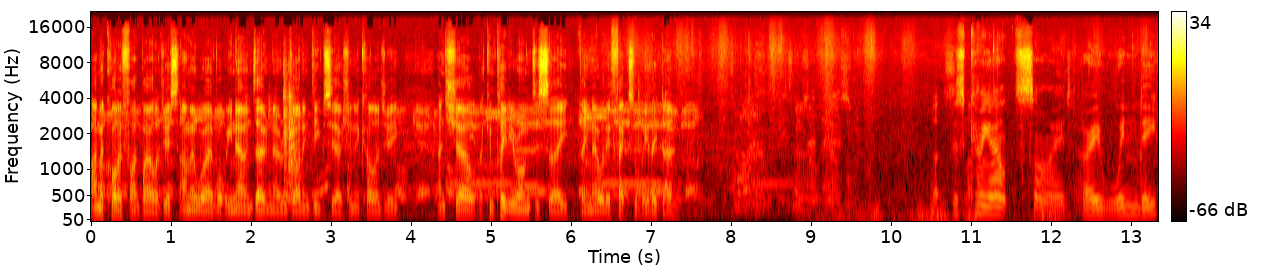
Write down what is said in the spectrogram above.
I'm a qualified biologist. I'm aware of what we know and don't know regarding deep sea ocean ecology. And Shell are completely wrong to say they know what the effects will be. They don't. Just coming outside, very windy.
